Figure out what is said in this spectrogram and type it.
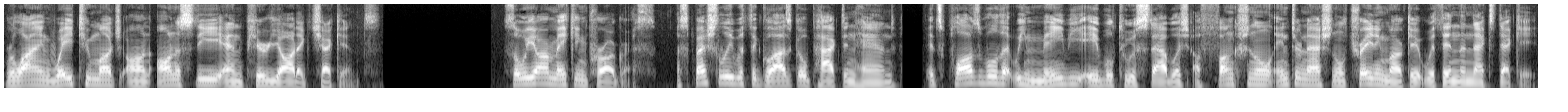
relying way too much on honesty and periodic check ins. So we are making progress, especially with the Glasgow Pact in hand it's plausible that we may be able to establish a functional international trading market within the next decade.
